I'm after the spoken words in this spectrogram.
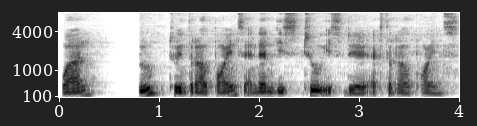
one two two internal points and then this two is the external points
